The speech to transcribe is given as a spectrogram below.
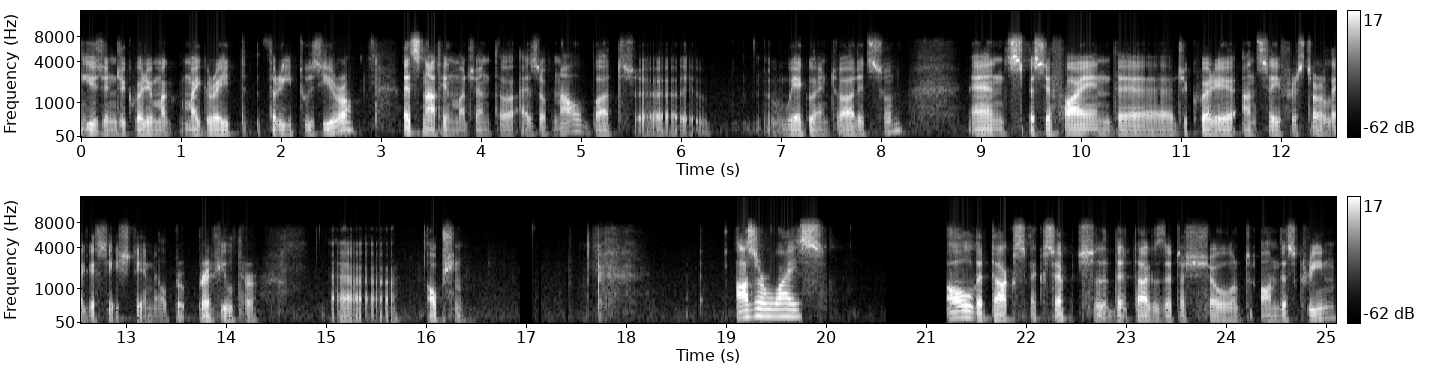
using jQuery migrate 3 to 0. It's not in Magento as of now, but uh, we are going to add it soon. And specifying the jQuery unsafe restore legacy HTML pre-filter uh, option. Otherwise, all the tags except the tags that are shown on the screen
